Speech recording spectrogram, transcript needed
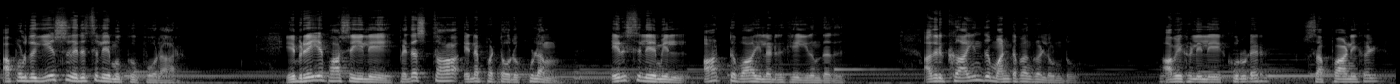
அப்பொழுது இயேசு எருசலேமுக்கு போனார். எபிரேய பாஷையிலே பெதஸ்தா எனப்பட்ட ஒரு குளம் எருசலேமில் ஆட்டு வாயில் அருகே இருந்தது. அதற்கு ஐந்து மண்டபங்கள் உண்டு. அவைகளிலே குருடர் சப்பானிகள்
